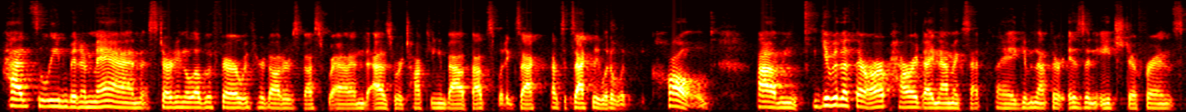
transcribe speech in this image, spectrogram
had Celine been a man starting a love affair with her daughter's best friend, as we're talking about, that's what exact that's exactly what it would be called. Um, given that there are power dynamics at play, given that there is an age difference,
